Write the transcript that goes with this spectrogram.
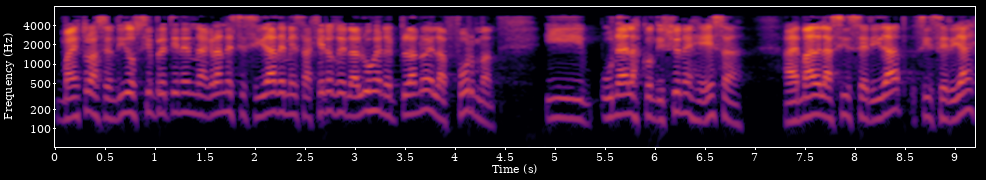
maestros ascendidos siempre tienen una gran necesidad de mensajeros de la luz en el plano de la forma y una de las condiciones es esa, además de la sinceridad, sinceridad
